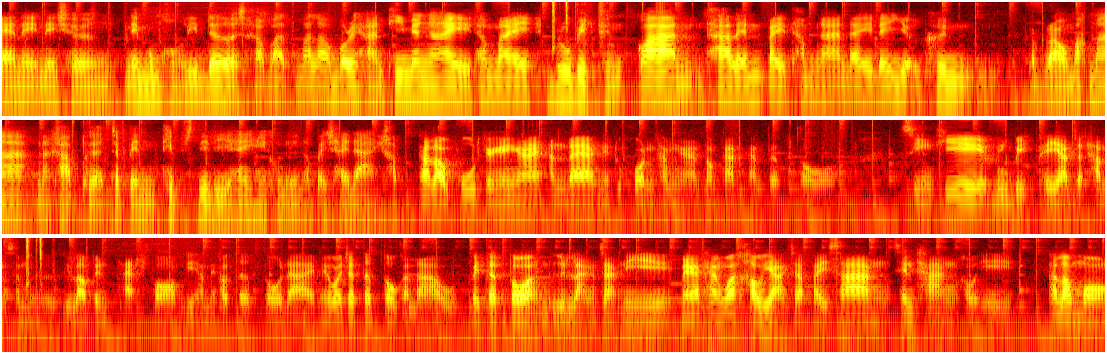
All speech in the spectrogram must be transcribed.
ร์ในในเชิงในมุมของ leaders ครับว่าว่าเราบริหารทีมยังไงทำไม Rubik ถึงกว้าน talent ไปทำงานได้ได้เยอะขึ้นกับเรามาก ๆ นะครับ เผื่อจะเป็นทิปดี ๆ ให้ให้คนอื่นเอาไปใช้ได้ครับ ถ้าเราพูดกันง่าย ๆ อันแรกเนี่ยทุกคนทำงานต้องการการเติบโต สิ่งที่ Rubik พยายามจะทำเสมอ คือเราเป็นแพลตฟอร์มที่ทำให้เขาเติบโตได้ ไม่ว่าจะเติบโตกับเรา ไปเติบโตกับคนอื่นหลังจากนี้ แม้กระทั่งว่าเขาอยากจะไปสร้างเส้นทางของเขาเอง ถ้าเรามอง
